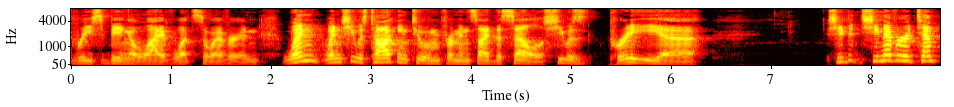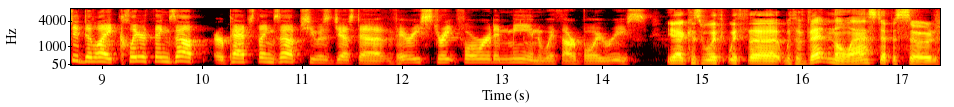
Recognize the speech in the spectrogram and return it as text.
Rhys being alive whatsoever. And when when she was talking to him from inside the cell, she was pretty. uh She did. She never attempted to like clear things up or patch things up. She was just uh very straightforward and mean with our boy Rhys. Yeah, because with with uh, with Yvette in the last episode,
